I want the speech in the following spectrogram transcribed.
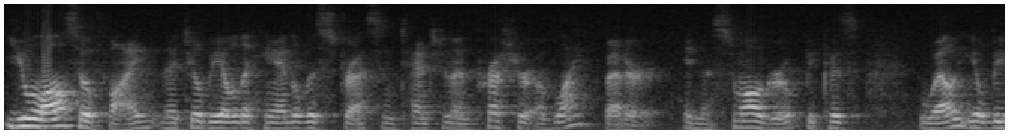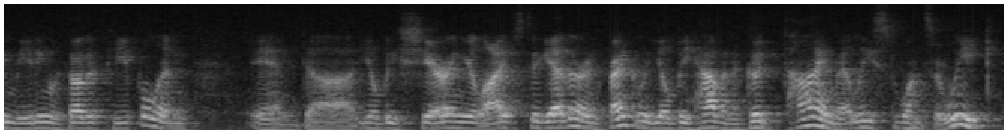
You will also find that you'll be able to handle the stress and tension and pressure of life better in a small group because, well, you'll be meeting with other people and and uh, you'll be sharing your lives together, and frankly, you'll be having a good time at least once a week,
